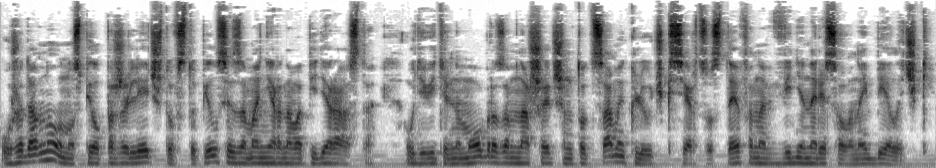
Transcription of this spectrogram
Уже давно он успел пожалеть, что вступился за манерного педераста, удивительным образом нашедшим тот самый ключ к сердцу Стефана в виде нарисованной белочки.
